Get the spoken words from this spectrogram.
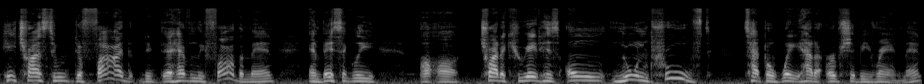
He tries to defy the, the Heavenly Father, man, and basically uh, uh, try to create his own new improved type of way how the earth should be ran, man.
